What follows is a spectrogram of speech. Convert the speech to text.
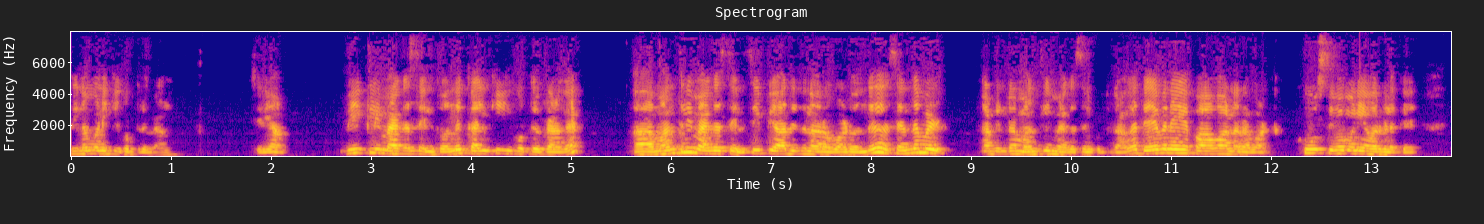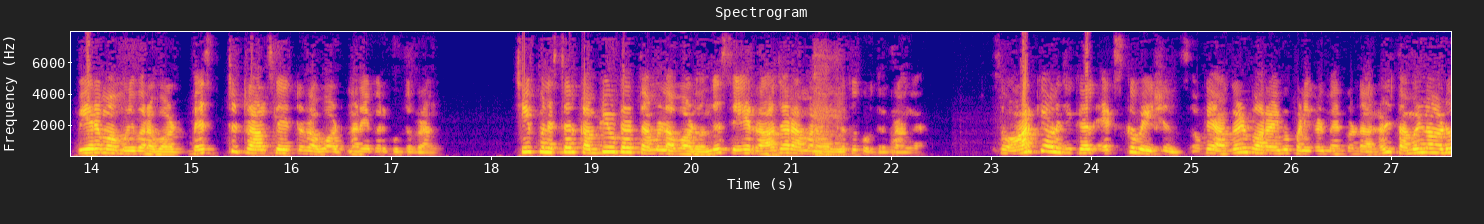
தினமணிக்கு கொடுத்துருக்காங்க சரியா? வீக்லி மேகசின்க்கு வந்து கல்கி கொடுத்துருக்காங்க monthly magazine Si Pa Adithanar award வந்து செந்தமிழ் அப்படின்ற மந்த்லி மேகசின் கொடுத்துருக்காங்க. தேவநேய பாவாணர் அவார்ட் கு சிவமணி அவர்களுக்கு. வீரமா முனிவர் அவார்ட் பெஸ்ட் டிரான்ஸ்லேட்டர் அவார்ட் நிறைய பேர் கொடுத்துருக்காங்க. Chief minister computer Tamil award வந்து சே. ராஜாராமன் அவர்களுக்கு கொடுத்திருக்காங்க ஸோ ஆர்கியாலஜிக்கல் எக்ஸ்கவேஷன்ஸ் ஓகே அகழ்வாராய்வு பணிகள் மேற்கொண்டார்கள். தமிழ்நாடு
